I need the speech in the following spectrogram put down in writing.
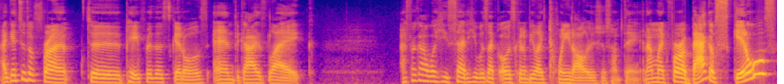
I get to the front to pay for the Skittles, and the guy's like, I forgot what he said. He was like, "Oh, it's gonna be like twenty dollars or something," and I'm like, "For a bag of Skittles?"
